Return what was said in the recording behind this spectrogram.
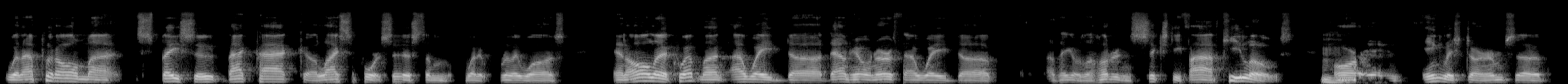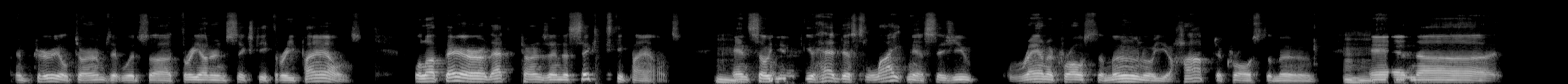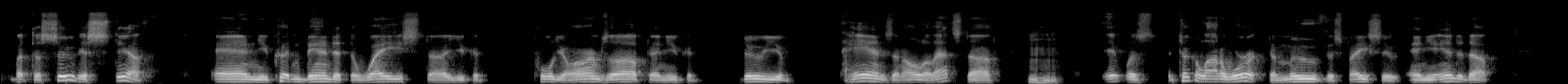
When I put on my spacesuit, backpack, uh, life support system, what it really was, and all the equipment, I weighed uh, down here on Earth, I weighed, uh, I think it was 165 kilos, mm-hmm. or in English terms, uh, imperial terms, it was uh, 363 pounds. Well, up there, that turns into 60 pounds. Mm. And so you, you had this lightness as you ran across the moon or you hopped across the moon. Mm-hmm. And, uh, but the suit is stiff and you couldn't bend at the waist. Uh, you could pull your arms up and you could do your hands and all of that stuff. Mm-hmm it was it took a lot of work to move the spacesuit, and you ended up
